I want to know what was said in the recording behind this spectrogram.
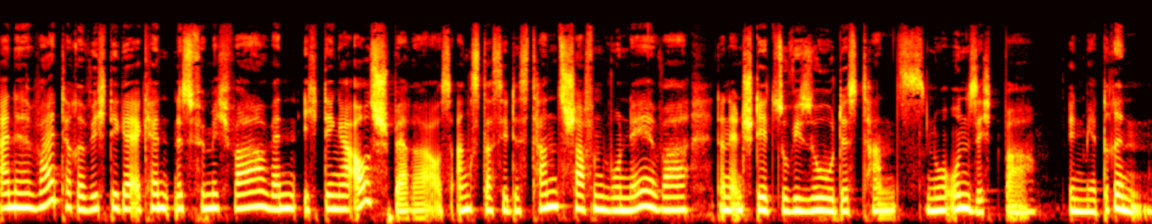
Eine weitere wichtige Erkenntnis für mich war, wenn ich Dinge aussperre aus Angst, dass sie Distanz schaffen, wo Nähe war, dann entsteht sowieso Distanz, nur unsichtbar, in mir drin.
